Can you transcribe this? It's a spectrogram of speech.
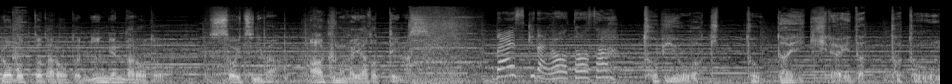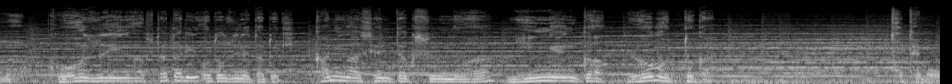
ロボットだろうと人間だろうとそいつには悪魔が宿っています。大好きだよお父さん。トビオはきっと大嫌いだったと思う。洪水が再び訪れた時神が選択するのは人間かロボットか。とても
